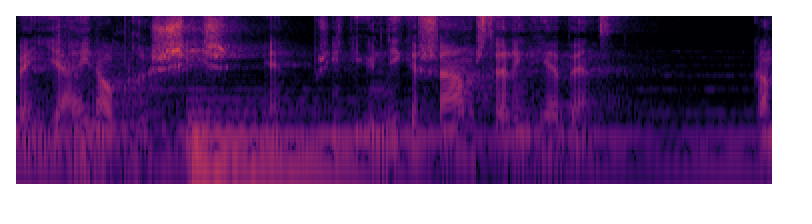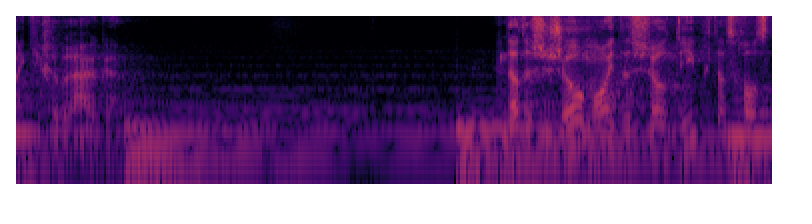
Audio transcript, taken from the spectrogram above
ben jij nou precies in precies die unieke samenstelling die jij bent, kan ik je gebruiken. Dat is zo mooi, dat is zo diep, dat God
